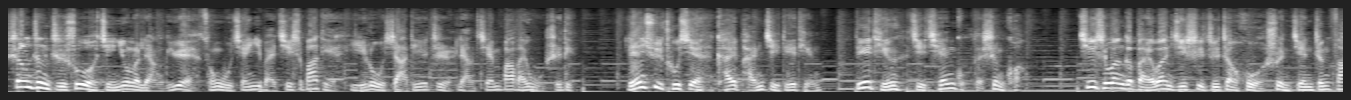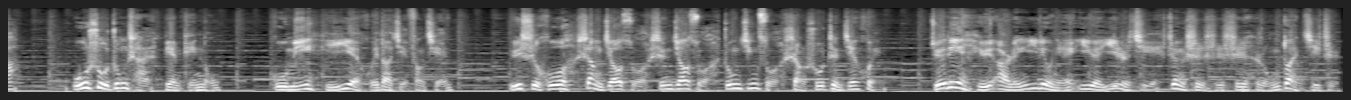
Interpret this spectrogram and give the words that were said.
上证指数仅用了两个月，从五千一百七十八点一路下跌至两千八百五十点，连续出现开盘即跌停，跌停即千股的盛况。七十万个百万级市值账户瞬间蒸发，无数中产变贫农，股民一夜回到解放前。于是乎，上交所、深交所、中金所上书证监会，决定于二零一六年一月一日起正式实施熔断机制，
